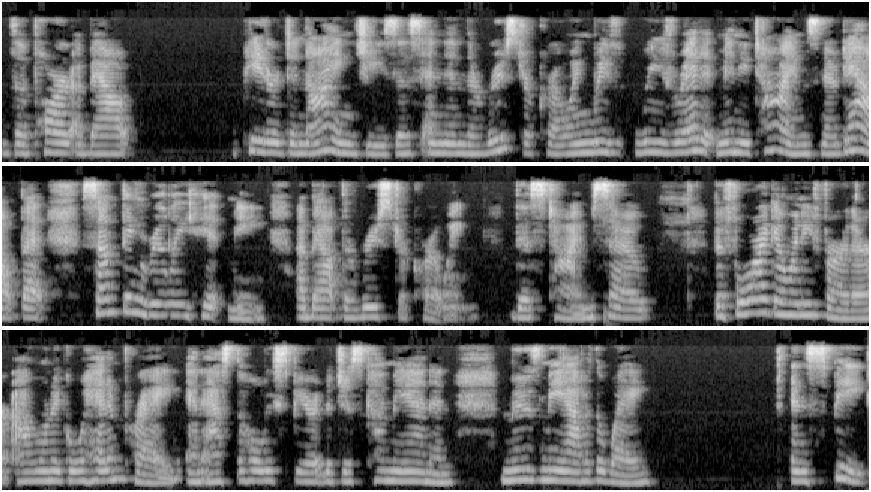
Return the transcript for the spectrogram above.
the part about Peter denying Jesus and then the rooster crowing. We've we've read it many times, no doubt, but something really hit me about the rooster crowing this time. So before I go any further, I want to go ahead and pray and ask the Holy Spirit to just come in and move me out of the way and speak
